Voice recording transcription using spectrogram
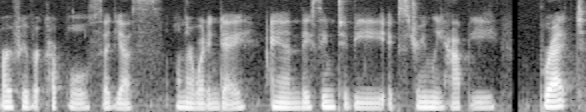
our favorite couple said yes on their wedding day. And they seemed to be extremely happy. Brett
